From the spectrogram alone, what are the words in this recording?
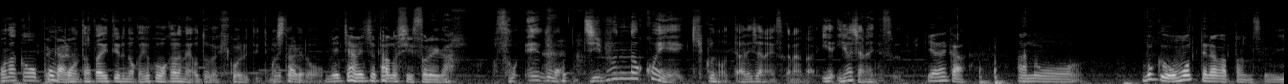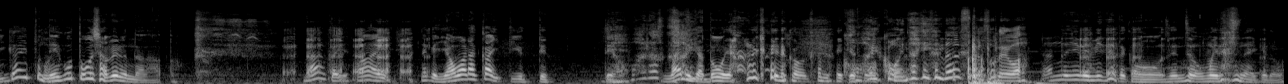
お腹ををポンポン叩いてるのかよくわからない音が聞こえるって言ってましたけわどめちゃめちゃ楽しいそれが。そうえでも自分の声聞くのってあれじゃないですか？なんかいや嫌じゃないです？いやなんかあのー僕思ってなかったんですけど意外と寝言を喋るんだなと。なんか、まあ、なんか柔らかいって言ってって柔らかい何がどう柔らかいのか分かんないけど。怖い怖い。何が何すかそれは。何の夢見てたかも全然思い出せないけど。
